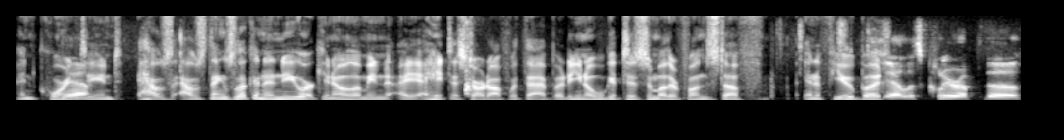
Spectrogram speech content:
and quarantined. How's how's things looking in New York? You know, I mean, I, I hate to start off with that, but you know, we'll get to some other fun stuff in a few. But Yeah, let's clear up the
